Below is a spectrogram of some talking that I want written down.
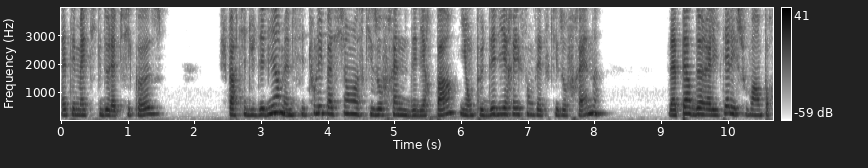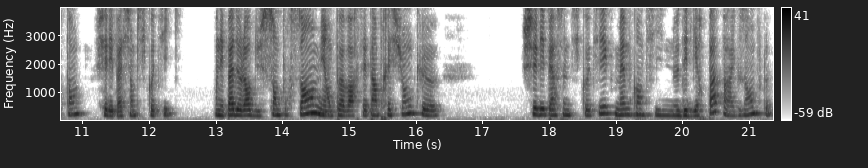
la thématique de la psychose, je suis partie du délire, même si tous les patients schizophrènes ne délirent pas, et on peut délirer sans être schizophrène, la perte de réalité, elle est souvent importante chez les patients psychotiques. On n'est pas de l'ordre du 100%, mais on peut avoir cette impression que chez les personnes psychotiques, même quand ils ne délirent pas, par exemple,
